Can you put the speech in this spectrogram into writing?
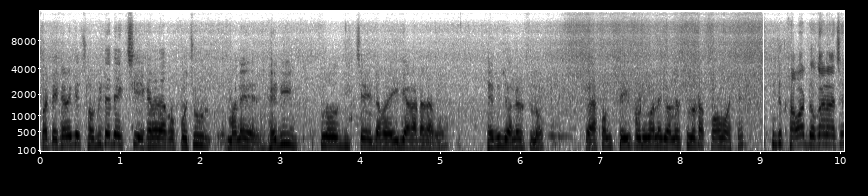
বাট এখানে যে ছবিটা দেখছি, এখানে দেখো প্রচুর মানে হেভি ফ্লো দিচ্ছে দেখো এই জায়গাটা দেখো। হেভি জলের ফ্লো তো এখন সেই পরিমাণে জলের ফ্লোটা কম আছে। কিছু খাবার দোকান আছে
